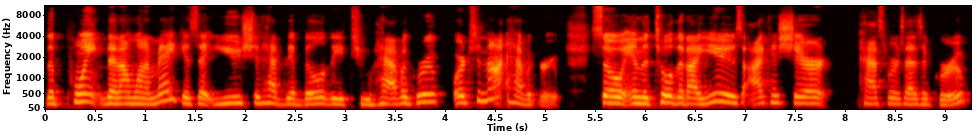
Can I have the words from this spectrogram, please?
the point that I want to make is that you should have the ability to have a group or to not have a group. So in the tool that I use, I can share passwords as a group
